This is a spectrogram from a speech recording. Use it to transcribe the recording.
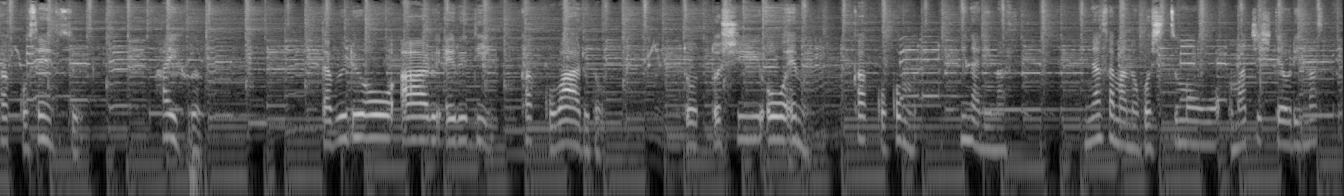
かっこセンスハイフン world かっこワールド .com かっこコムになります。皆様のご質問をお待ちしております。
